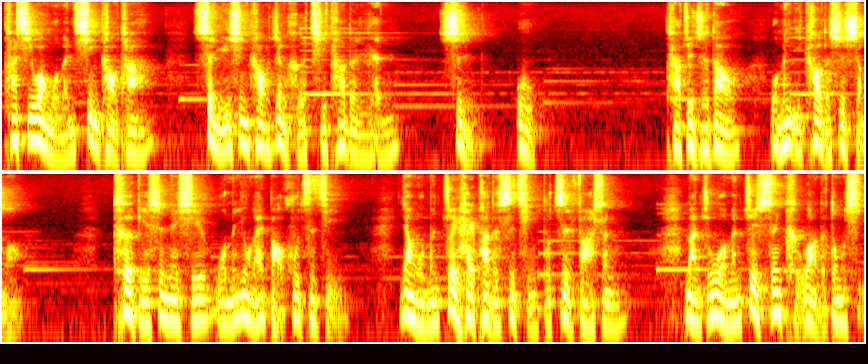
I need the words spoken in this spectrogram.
他希望我们信靠他，胜于信靠任何其他的人事物。他最知道我们依靠的是什么，特别是那些我们用来保护自己，让我们最害怕的事情不致发生，满足我们最深渴望的东西。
